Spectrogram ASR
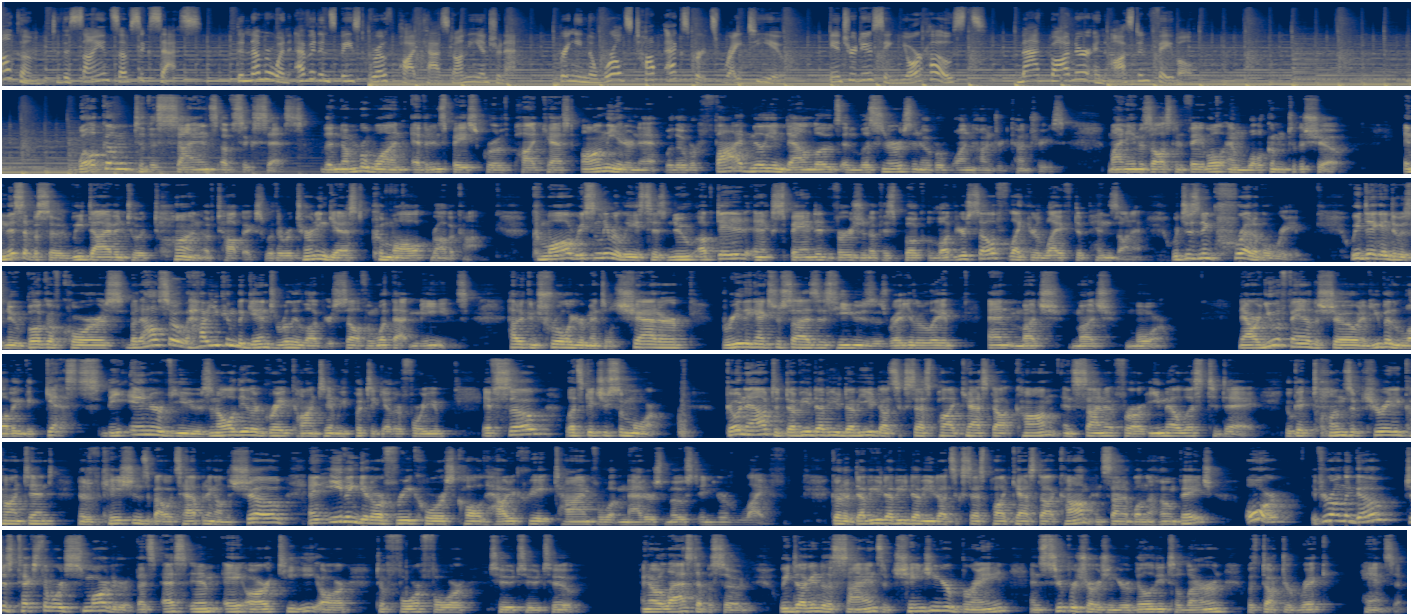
Welcome to the Science of Success, the number one evidence based growth podcast on the internet, bringing the world's top experts right to you. Introducing your hosts, Matt Bodnar and Austin Fabel. Welcome to the Science of Success, the number one evidence based growth podcast on the internet with over 5 million downloads and listeners in over 100 countries. My name is Austin Fabel, and welcome to the show. In this episode, we dive into a ton of topics with a returning guest, Kamal Ravikant. Kamal recently released his new updated and expanded version of his book, Love Yourself Like Your Life Depends on It, which is an incredible read. We dig into his new book, of course, but also how you can begin to really love yourself and what that means, how to control your mental chatter, breathing exercises he uses regularly, and much, much more. Now, are you a fan of the show and have you been loving the guests, the interviews, and all the other great content we've put together for you? If so, let's get you some more. Go now to www.successpodcast.com and sign up for our email list today. You'll get tons of curated content, notifications about what's happening on the show, and even get our free course called How to Create Time for What Matters Most in Your Life. Go to www.successpodcast.com and sign up on the homepage. Or if you're on the go, just text the word SMARTER, that's S M A R T E R, to 44222. In our last episode, we dug into the science of changing your brain and supercharging your ability to learn with Dr. Rick Hanson.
